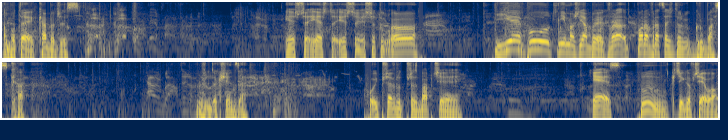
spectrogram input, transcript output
Albo te, cabbages. Jeszcze, jeszcze, jeszcze, jeszcze tu. O! Jebut, nie masz jabłek. Wra pora wracać do grubaska. Do księdza. Chuj, przewrót przez babcię. Jest. Hmm, gdzie go wcięło?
